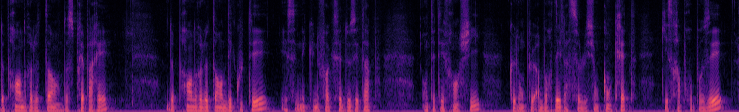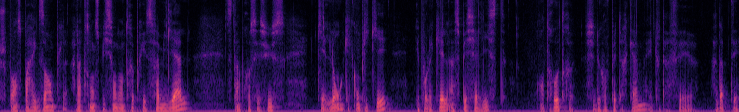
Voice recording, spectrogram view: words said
de prendre le temps de se préparer, de prendre le temps d'écouter, et ce n'est qu'une fois que ces deux étapes ont été franchies que l'on peut aborder la solution concrète qui sera proposée. Je pense par exemple à la transmission d'entreprise familiale. C'est un processus qui est long, qui est compliqué, et pour lequel un spécialiste, entre autres chez De Peter Petercam, est tout à fait euh, adapté.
